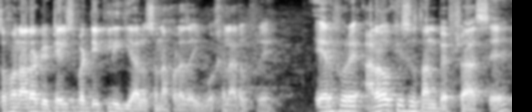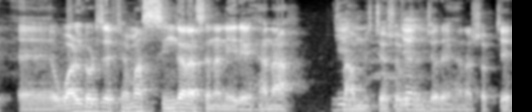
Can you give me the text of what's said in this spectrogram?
তখন আরও ডিটেলস বা ডিপলি গিয়ে আলোচনা করা যাইব খেলার উপরে। এরপরে আরও কিছু তান ব্যবসা আছে। ওয়ার্ল্ডর যে ফেমাস সিঙ্গার আছে না নি রেহানা নাম নিশ্চয় জানি। রেহানা সবচেয়ে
